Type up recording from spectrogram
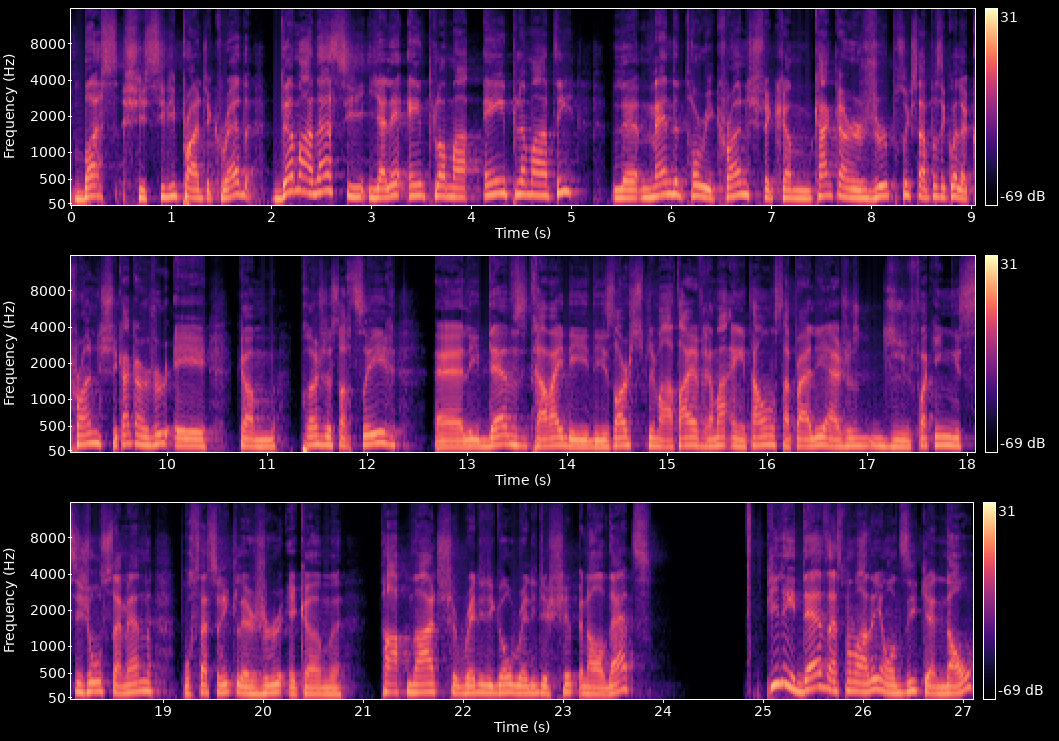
boss chez CD Projekt Red demandant s'il allait implément- implémenter le mandatory crunch. Fait comme quand un jeu, pour ceux qui savent pas c'est quoi le crunch, c'est quand un jeu est comme proche de sortir. euh, les devs ils travaillent des, des heures supplémentaires vraiment intenses. Ça peut aller à juste du fucking 6 jours semaine pour s'assurer que le jeu est comme top notch, ready to go, ready to ship and all that. Puis les devs à ce moment-là, ils ont dit que non.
